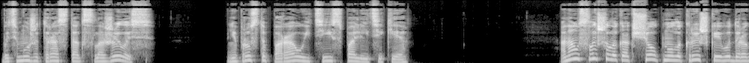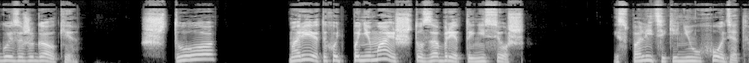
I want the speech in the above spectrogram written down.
Быть может, раз так сложилось, мне просто пора уйти из политики. Она услышала, как щелкнула крышка его дорогой зажигалки. «Что? Мария, ты хоть понимаешь, что за бред ты несешь?» из политики не уходят.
